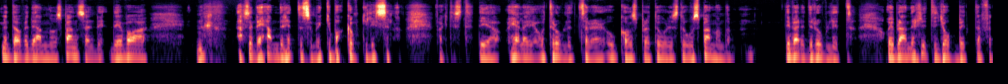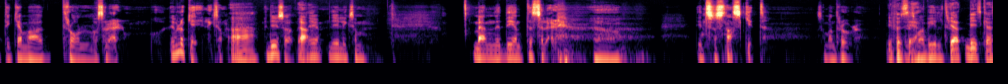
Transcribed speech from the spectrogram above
med David N och Spencer, det, det var... Alltså det händer inte så mycket bakom kulisserna faktiskt. Det är, hela är otroligt sådär okonspiratoriskt och ospännande. Det är väldigt roligt. Och ibland är det lite jobbigt därför att det kan vara troll och sådär. Det är väl okej liksom. Ja. Men det är ju så. Ja. Det, det är liksom... Men det är inte sådär... Uh, det är inte så snaskigt som man tror. Vi får se. som vill, ja, vi, ska,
